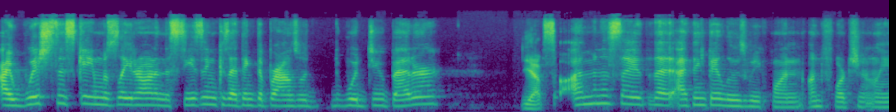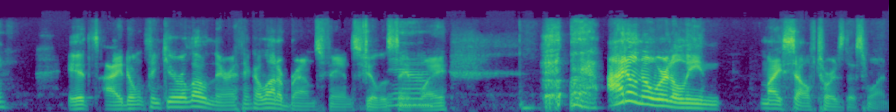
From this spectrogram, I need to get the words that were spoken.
I wish this game was later on in the season because I think the Browns would would do better. Yep. So I'm gonna say that I think they lose week one, unfortunately. It's I don't think you're alone there. I think a lot of Browns fans feel the same way. I don't know where to lean myself towards this one.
